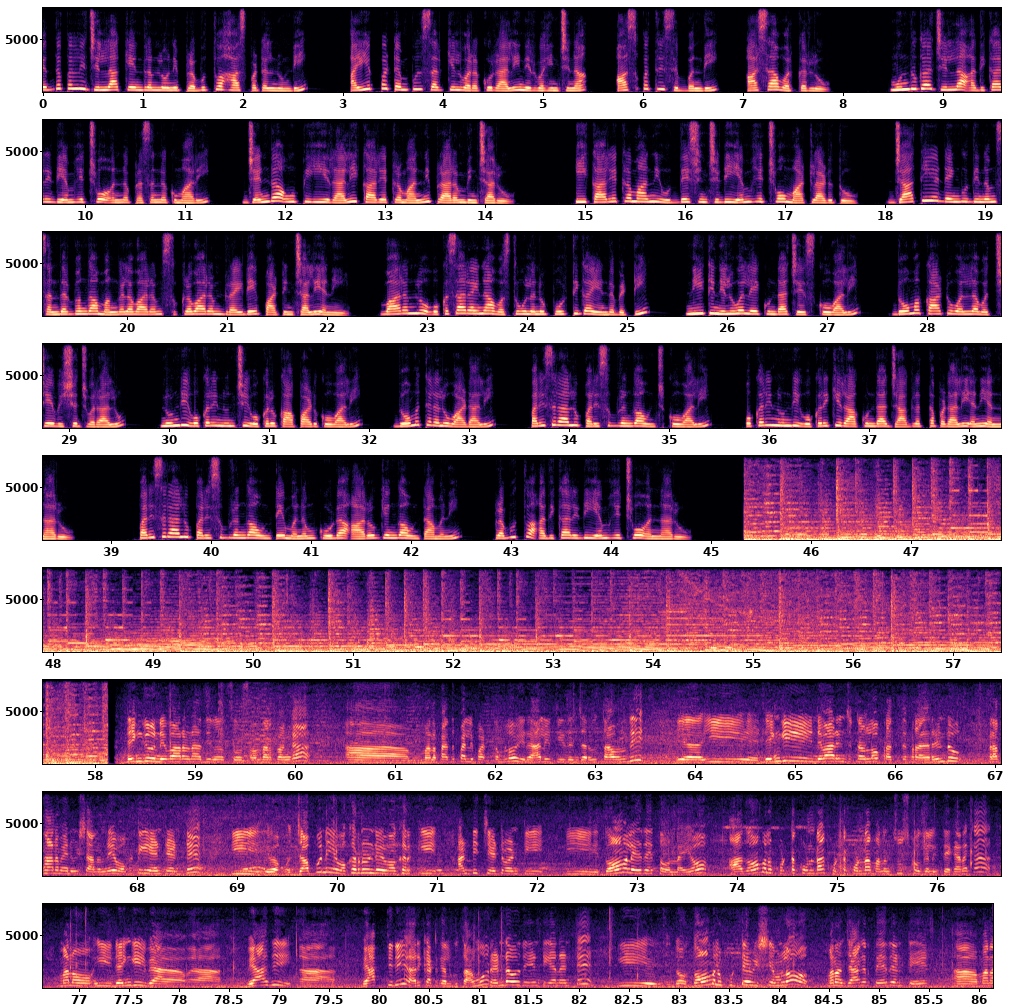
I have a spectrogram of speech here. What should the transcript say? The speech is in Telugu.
పెద్దపల్లి జిల్లా కేంద్రంలోని ప్రభుత్వ హాస్పిటల్ నుండి అయ్యప్ప టెంపుల్ సర్కిల్ వరకు ర్యాలీ నిర్వహించిన ఆసుపత్రి సిబ్బంది ఆశా వర్కర్లు. ముందుగా జిల్లా అధికారి డిఎంహెచ్ఓ అన్న ప్రసన్నకుమారి జెండా ఊపి ఈ ర్యాలీ కార్యక్రమాన్ని ప్రారంభించారు. ఈ కార్యక్రమాన్ని ఉద్దేశించి డిఎంహెచ్ఓ మాట్లాడుతూ జాతీయ డెంగు దినం సందర్భంగా మంగళవారం శుక్రవారం డ్రైడే పాటించాలి అని వారంలో ఒకసారైనా వస్తువులను పూర్తిగా ఎండబెట్టి నీటి నిలువ లేకుండా చేసుకోవాలి దోమకాటు వల్ల వచ్చే విషజ్వరాలు నుండి ఒకరి నుంచి ఒకరు కాపాడుకోవాలి దోమతెరలు వాడాలి పరిసరాలు పరిశుభ్రంగా ఉంచుకోవాలి ఒకరి నుండి ఒకరికి రాకుండా జాగ్రత్తపడాలి అని అన్నారు. పరిసరాలు పరిశుభ్రంగా ఉంటే మనం కూడా ఆరోగ్యంగా ఉంటామని ప్రభుత్వ అధికారి డిఎంహెచ్ఓ అన్నారు. డెంగ్యూ నివారణ దినోత్సవం సందర్భంగా మన పెద్దపల్లి పట్టణంలో ఈ ర్యాలీ తీయడం జరుగుతూ ఉంది. ఈ- డెంగ్యూ డెంగీ నివారించడంలో ప్రతి ప్ర- రెండు ప్రధానమైన విషయాలు ఉన్నాయి. ఒకటి ఏంటంటే ఈ జబ్బుని ఒకరి నుండి ఒకరికి అంటించేటువంటి ఈ దోమలు ఏదైతే ఉన్నాయో ఆ దోమలు పుట్టకుండా కుట్టకుండా మనం చూసుకోగలిగితే కనుక మనం ఈ డెంగీ వ్యా వ్యాధి వ్యాప్తిని అరికట్టగలుగుతాము. రెండవది ఏంటి అని అంటే ఈ దో- దోమలు పుట్టే విషయంలో మనం జాగ్రత్త ఏదంటే మన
